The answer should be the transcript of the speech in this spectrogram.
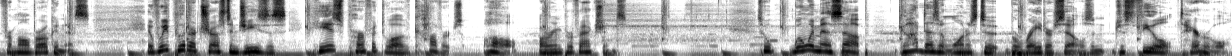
from all brokenness. If we put our trust in Jesus, his perfect love covers all our imperfections. So when we mess up, God doesn't want us to berate ourselves and just feel terrible.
